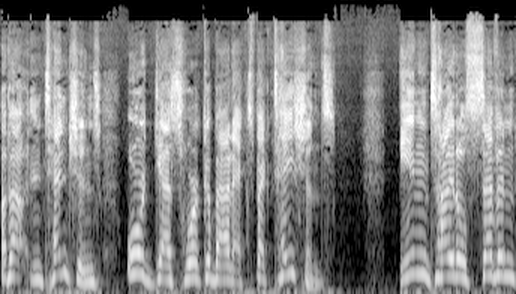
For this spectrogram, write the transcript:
about intentions or guesswork about expectations. In Title VII,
